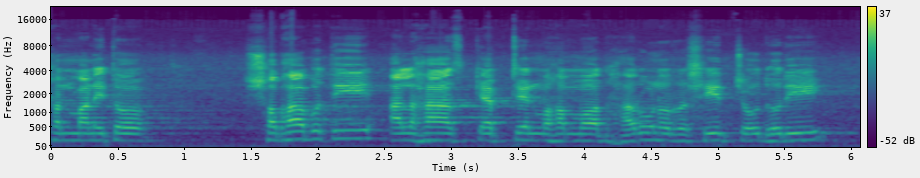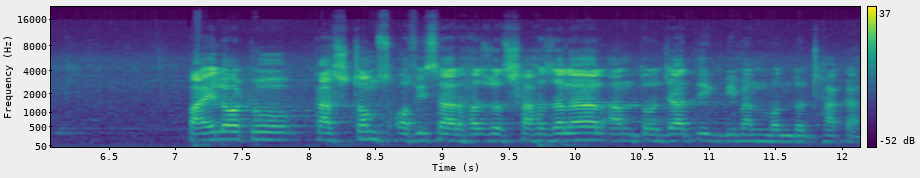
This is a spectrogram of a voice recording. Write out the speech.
সম্মানিত সভাপতি আলহাজ ক্যাপ্টেন মোহাম্মদ হারুনুর রশিদ চৌধুরী পাইলট ও কাস্টমস অফিসার হজরত শাহজালাল আন্তর্জাতিক বিমানবন্দর ঢাকা।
